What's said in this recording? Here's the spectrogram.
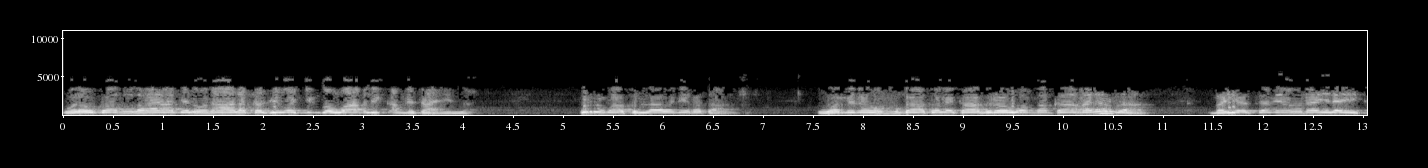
ولو كانوا لا يعقلون على كسي وجن قواق لك أمنتان الله. حرمات الله وني خطا ومنهم قاتل كافر وما كاهنرا من يستمعون إليك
